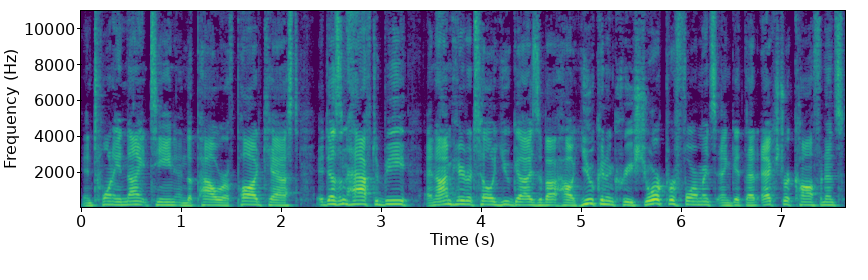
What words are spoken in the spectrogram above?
in 2019 and the power of podcast, it doesn't have to be. And I'm here to tell you guys about how you can increase your performance and get that extra confidence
